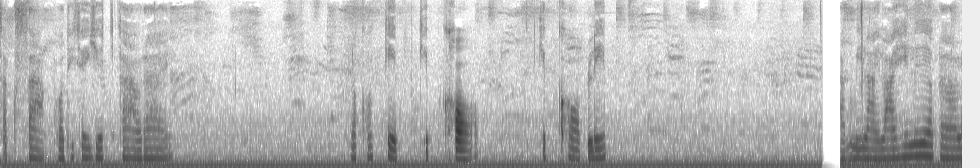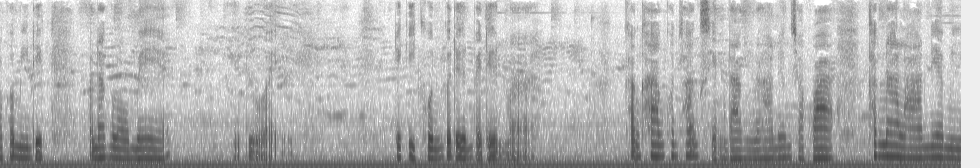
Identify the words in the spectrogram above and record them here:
สักๆพอที่จะยึดกาวได้ แล้วก็เก็บเก็บขอบ เก็บขอบเล็บ มีหลายลายให้เลือกนะ แล้วก็มีเด็กมานั่งรอแม่อยู่ด้วย เด็กอีกคนก็เดินไปเดินมาข้างๆค่อนข้างเสียงดังนะคะ เนื่องจากว่าข้างหน้าร้านเนี่ยมี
